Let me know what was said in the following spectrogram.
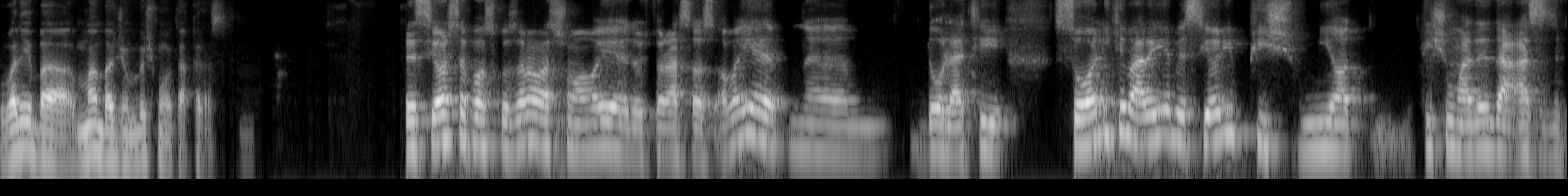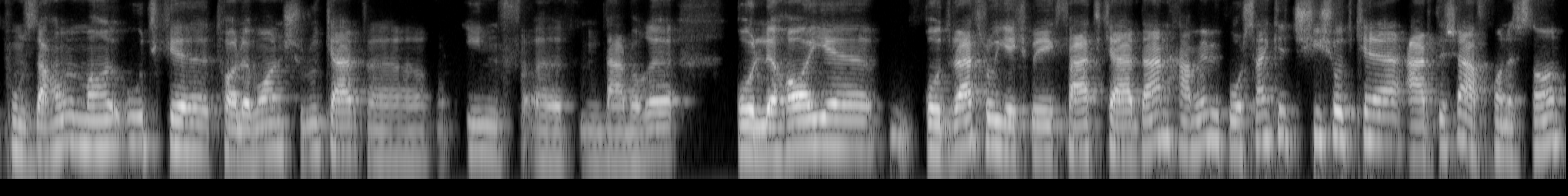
ولی با من به جنبش معتقد هستم. بسیار سپاسگزارم از شما آقای دکتر اساس. آقای دولتی سوالی که برای بسیاری پیش میاد پیش اومده در از 15 ماه اوت که طالبان شروع کرد این در واقع قله های قدرت رو یک به یک فتح کردن همه می‌پرسن که چی شد که ارتش افغانستان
